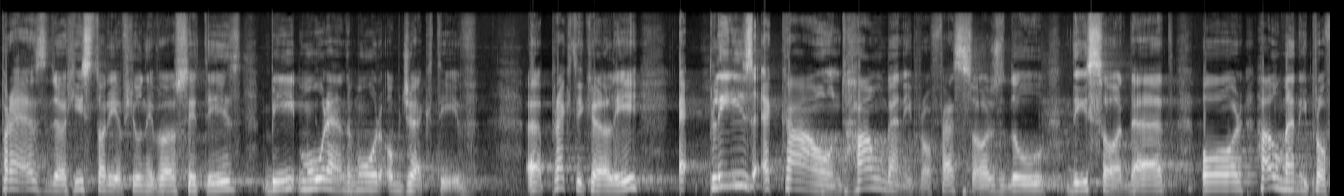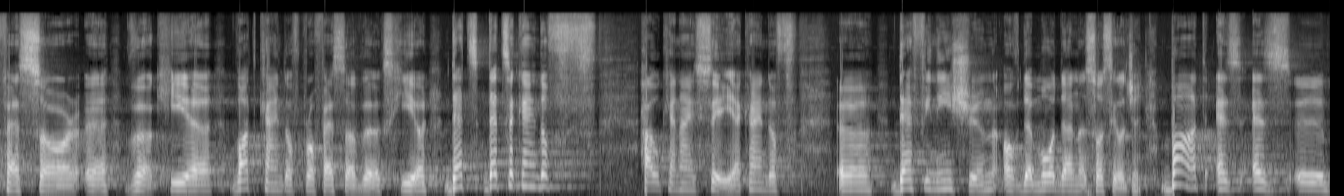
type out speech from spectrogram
press the history of universities be more and more objective. Uh, practically, please account how many professors do this or that, or how many professor uh, work here, what kind of professor works here. That's, that's a kind of, how can I say, a kind of uh, definition of the modern sociology. But as, as uh,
